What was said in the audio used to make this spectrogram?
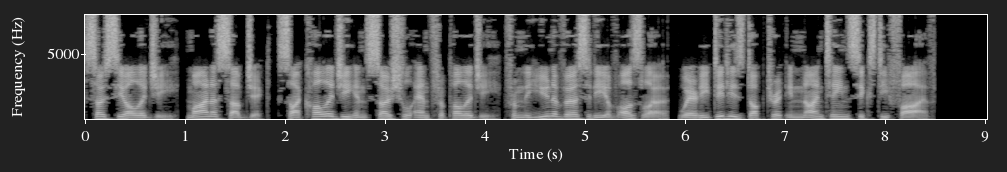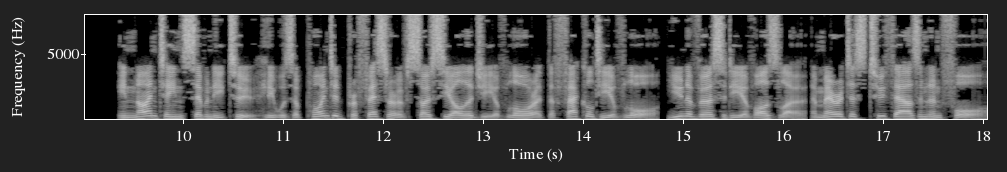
sociology, minor subject, psychology and social anthropology from the University of Oslo, where he did his doctorate in 1965. In 1972 he was appointed Professor of Sociology of Law at the Faculty of Law, University of Oslo Emeritus 2004.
